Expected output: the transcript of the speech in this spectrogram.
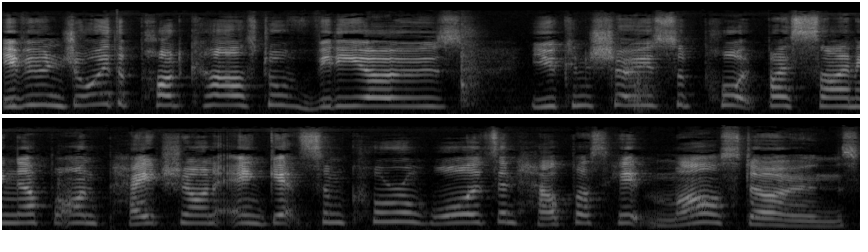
If you enjoy the podcast or videos, you can show your support by signing up on Patreon and get some cool rewards and help us hit milestones.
